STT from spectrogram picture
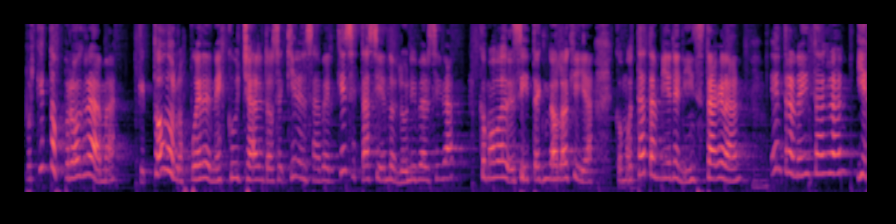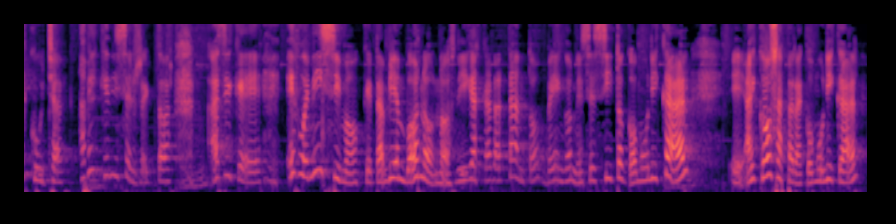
porque estos programas que todos los pueden escuchar, entonces quieren saber qué se está haciendo en la universidad, como vos decís, tecnología, como está también en Instagram, entran a Instagram y escuchan, a ver qué dice el rector. Así que es buenísimo que también vos no, nos digas cada tanto, vengo, necesito comunicar, eh, hay cosas para comunicar.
